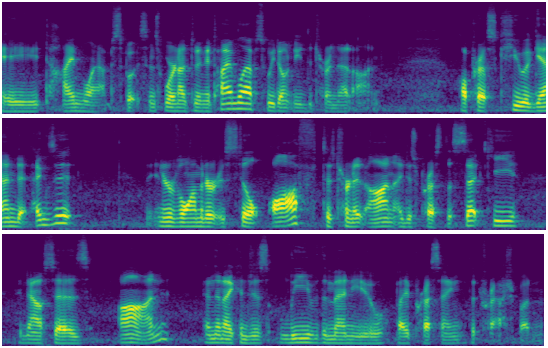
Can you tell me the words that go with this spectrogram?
a time lapse, but since we're not doing a time lapse, we don't need to turn that on. I'll press Q again to exit. The intervalometer is still off. To turn it on, I just press the set key. It now says on, and then I can just leave the menu by pressing the trash button.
